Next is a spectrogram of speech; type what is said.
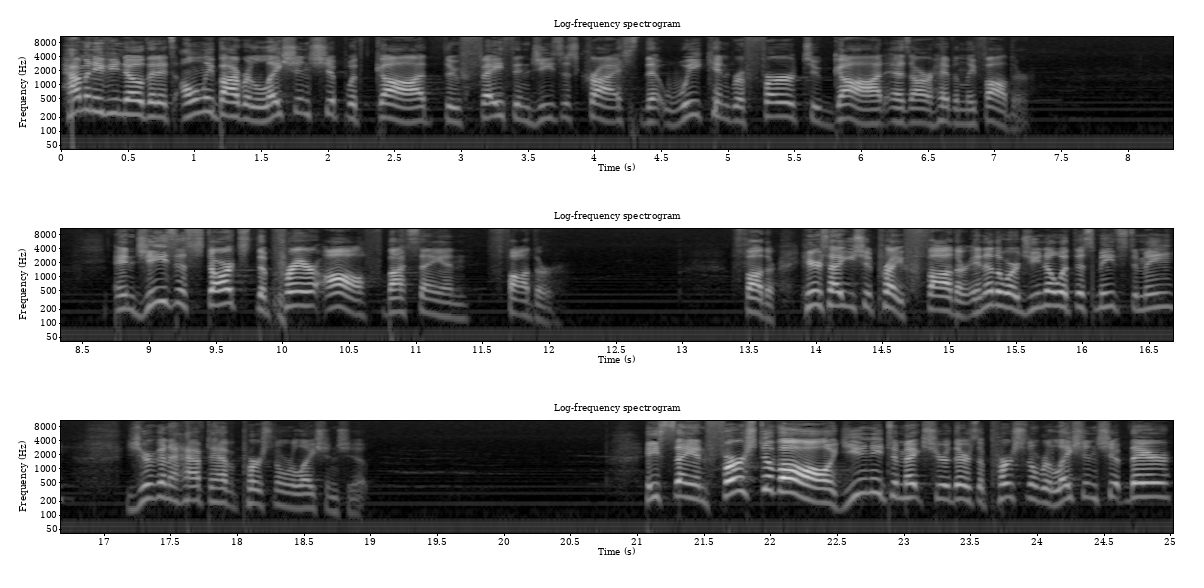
How many of you know that it's only by relationship with God through faith in Jesus Christ that we can refer to God as our Heavenly Father? And Jesus starts the prayer off by saying, Father. Father. Here's how you should pray Father. In other words, you know what this means to me? You're going to have to have a personal relationship. He's saying, first of all, you need to make sure there's a personal relationship there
